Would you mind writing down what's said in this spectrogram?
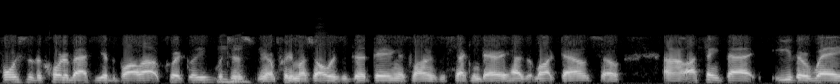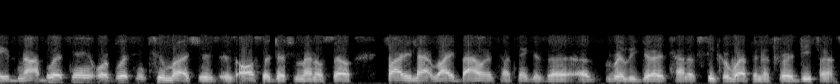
forces the quarterback to get the ball out quickly, which mm-hmm. is you know pretty much always a good thing as long as the secondary has it locked down. So uh, I think that either way, not blitzing or blitzing too much is is also detrimental. So finding that right balance, I think, is a, a really good kind of secret weapon for a defense.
